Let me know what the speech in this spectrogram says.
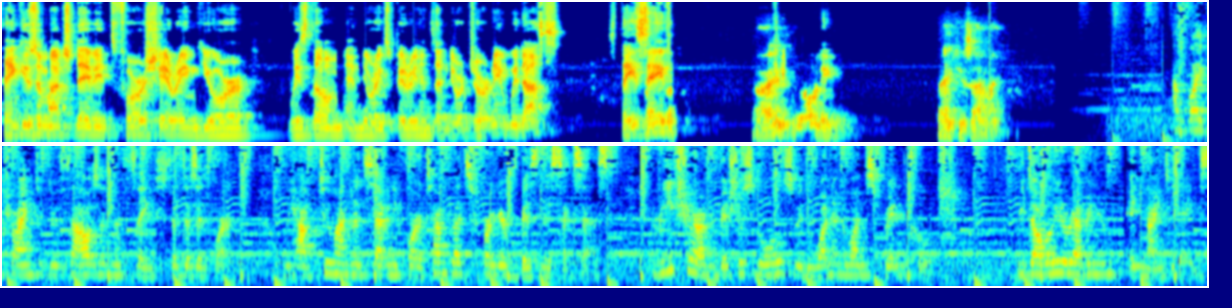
Thank you so much, David, for sharing your wisdom and your experience and your journey with us. Stay safe. All right. Keep rolling. Thank you, Simon. Avoid trying to do thousands of things that doesn't work. We have 274 templates for your business success. Reach your ambitious goals with one-on-one sprint coach. We double your revenue in 90 days.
